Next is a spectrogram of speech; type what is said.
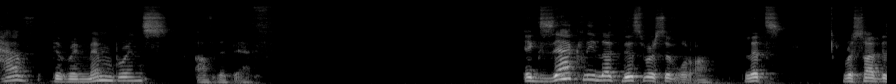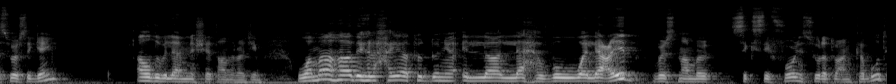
have the remembrance of the death. Exactly like this verse of Quran. Let's recite this verse again. أعوذ بالله من الشيطان الرجيم وما هذه الحياة الدنيا إلا لهو ولعب verse number 64 in Surah Ankabut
